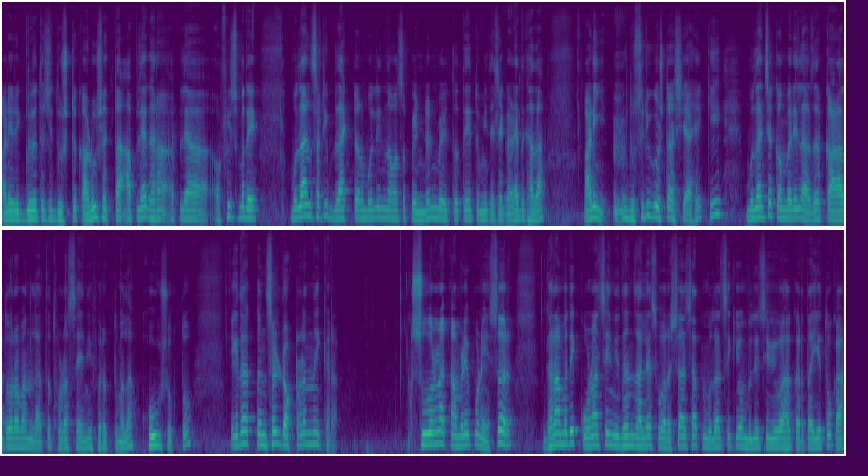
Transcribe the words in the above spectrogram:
आणि रेग्युलर त्याची दृष्ट काढू शकता. आपल्या घरा आपल्या ऑफिसमध्ये मुलांसाठी ब्लॅक टर्मोलिन नावाचं पेंडंट मिळतं ते तुम्ही त्याच्या गळ्यात घाला. आणि दुसरी गोष्ट अशी आहे की मुलांच्या कंबरेला जर काळा दोरा बांधला तर थोडासा यांनी फरक तुम्हाला होऊ शकतो. एकदा कन्सल्ट डॉक्टरांनाही करा. सुवर्णा कांबळे पुणे. सर घरामध्ये कोणाचे निधन झाल्यास वर्षाच्या आत मुलाचे किंवा मुलीचे विवाह करता येतो का?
